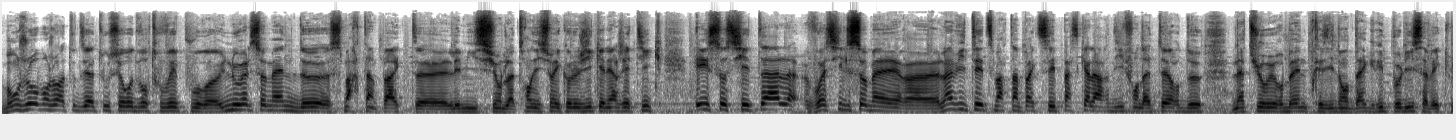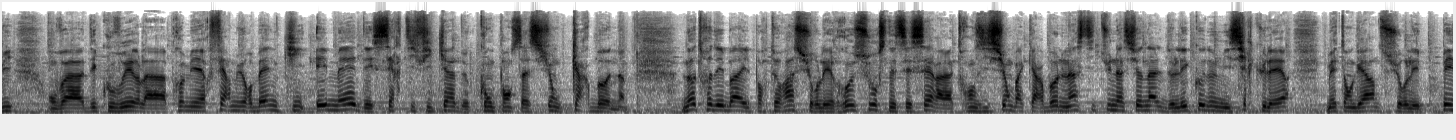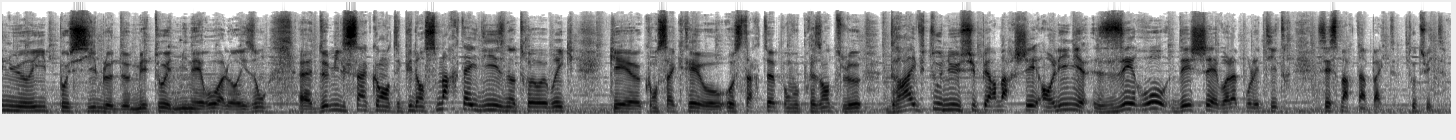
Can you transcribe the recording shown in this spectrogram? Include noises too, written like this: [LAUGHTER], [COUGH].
Bonjour, bonjour à toutes et à tous. Heureux de vous retrouver pour euh, une nouvelle semaine de Smart Impact, euh, l'émission de la transition écologique, énergétique et sociétale. Voici le sommaire. Euh, l'invité de Smart Impact, c'est Pascal Hardy, fondateur de Nature Urbaine, président d'Agripolis. Avec lui, on va découvrir la première ferme urbaine qui émet des certificats de compensation carbone. Notre débat, il portera sur les ressources nécessaires à la transition bas carbone. L'Institut national de l'économie circulaire met en garde sur les pénuries possibles de métaux et de minéraux à l'horizon 2050. Euh, et puis dans Smart Ideas, notre rubrique qui est euh, consacrée aux, startups, on vous présente le Drive to Nu supermarché en ligne zéro déchet. Voilà pour les titres, c'est Smart Impact. Tout de suite.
